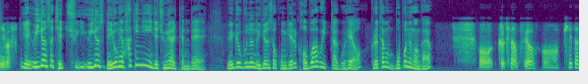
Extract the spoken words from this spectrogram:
예, 맞습니다. 예, 의견서 제출, 의견서 내용의 확인이 이제 중요할 텐데 외교부는 의견서 공개를 거부하고 있다고 해요. 그렇다면 못 보는 건가요? 어, 그렇지는 않고요. 어, 피해자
